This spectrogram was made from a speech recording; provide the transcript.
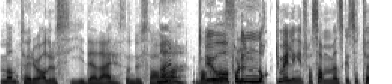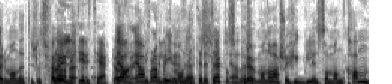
man tør jo aldri å si det der, som du sa Nei. nå. Hva kan Jo, man får du nok meldinger fra samme menneske, så tør man det til slutt. Jeg blir litt irritert også, ja, ja, for da blir man litt irritert, og så prøver man å være så hyggelig som man kan.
